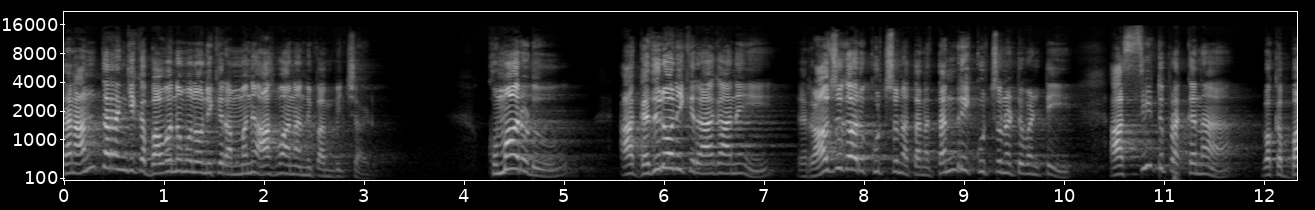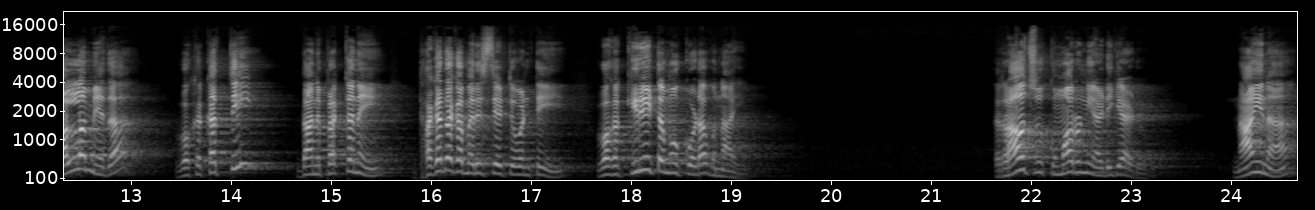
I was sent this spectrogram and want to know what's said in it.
తన అంతరంగిక భవనములోనికి రమ్మని ఆహ్వానాన్ని పంపించాడు. కుమారుడు ఆ గదిలోనికి రాగానే రాజుగారు కూర్చున్న తన తండ్రి కూర్చున్నటువంటి ఆ సీటు ప్రక్కన ఒక బల్ల మీద ఒక కత్తి దాని ప్రక్కనే ధగధగ మెరిసేటువంటి ఒక కిరీటము కూడా ఉన్నాయి. రాజు కుమారుణ్ణి అడిగాడు నాయన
